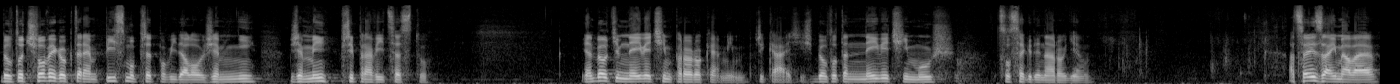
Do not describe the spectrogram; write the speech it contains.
Byl to člověk, o kterém písmo předpovídalo, že, mni, že mi připraví cestu. Jan byl tím největším prorokem, jim říká Ježíš. Byl to ten největší muž, co se kdy narodil. A co je zajímavé,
